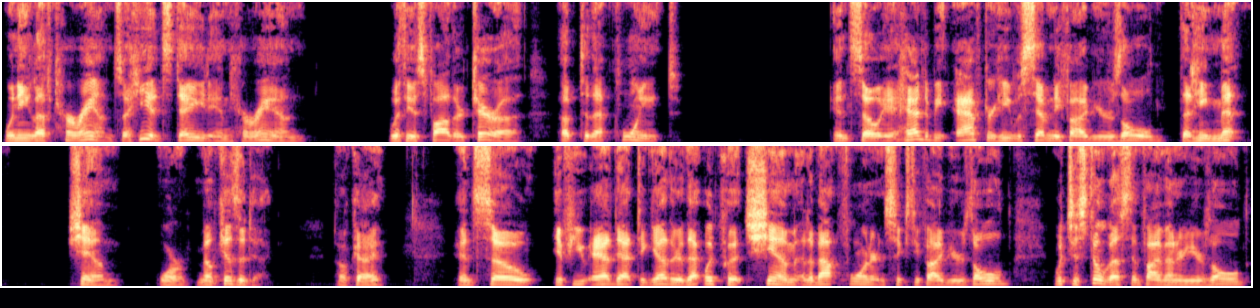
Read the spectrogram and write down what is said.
when he left Haran. So he had stayed in Haran with his father Terah up to that point and so it had to be after he was 75 years old that he met Shem or Melchizedek. Okay. And so if you add that together, that would put Shem at about 465 years old, which is still less than 500 years old.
